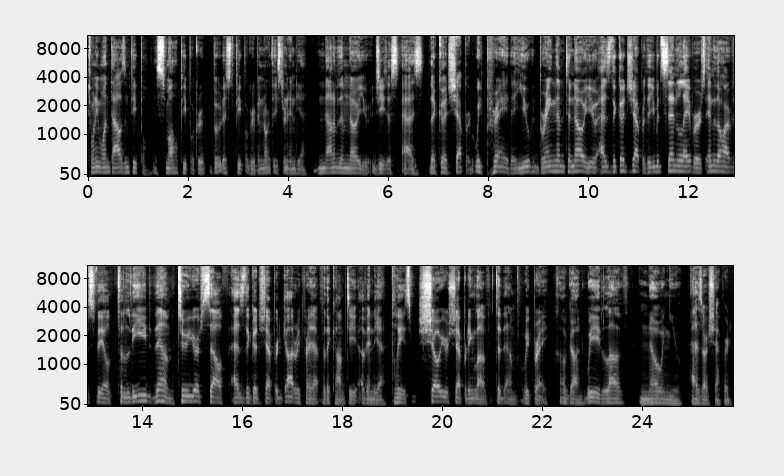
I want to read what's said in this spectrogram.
21,000 people, the small people group, Buddhist people group in northeastern India. None of them know you, Jesus, as the Good Shepherd. We pray that you would bring them to know you as the Good Shepherd, that you would send laborers into the harvest field to lead them to yourself as the Good Shepherd. God, we pray that for the Khamti of India. Please show your shepherding love to them, we pray. Oh God, we love knowing you as our shepherd.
